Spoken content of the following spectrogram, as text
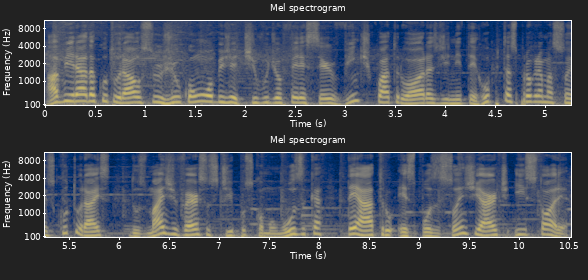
A virada cultural surgiu com o objetivo de oferecer 24 horas de ininterruptas programações culturais dos mais diversos tipos, como música, teatro, exposições de arte e história.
